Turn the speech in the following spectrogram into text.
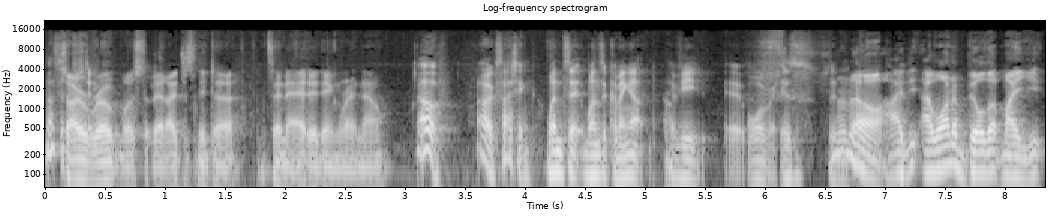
That's so I wrote most of it. I just need to. It's in editing right now. Oh, oh, exciting! When's it? When's it coming out? Have you? Or is? It... I don't know. I I want to build up my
